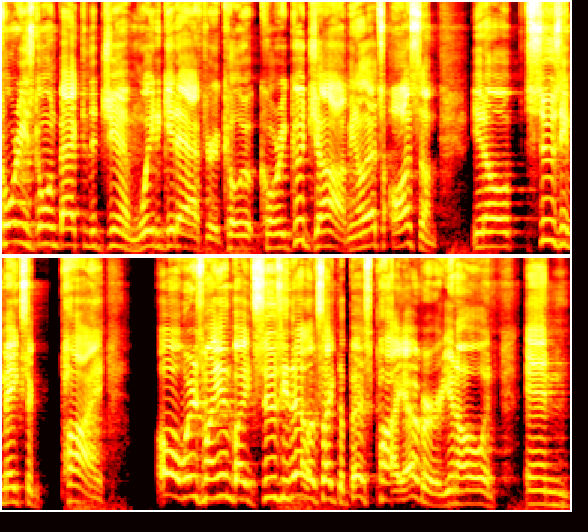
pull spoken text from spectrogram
Corey's going back to the gym. Way to get after it, Corey. Good job. You know, that's awesome. You know, Susie makes a pie. Oh, where's my invite, Susie? That looks like the best pie ever, you know. And and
